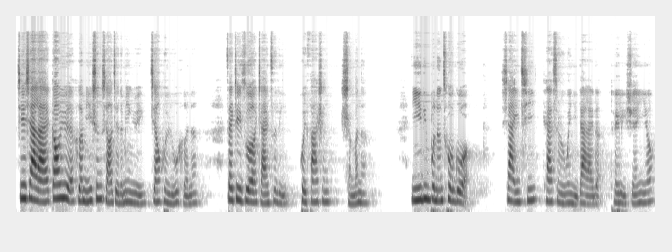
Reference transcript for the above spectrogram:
接下来，高月和弥生小姐的命运将会如何呢？在这座宅子里会发生什么呢？你一定不能错过下一期 Catherine 为你带来的推理悬疑哦！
